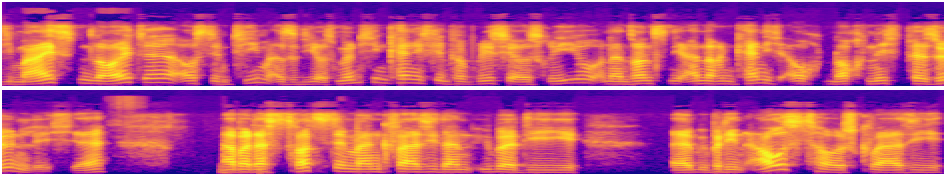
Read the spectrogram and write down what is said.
die meisten Leute aus dem Team, also die aus München kenne ich, den Fabricio aus Rio und ansonsten die anderen kenne ich auch noch nicht persönlich, ja. Aber dass trotzdem man quasi dann über die, äh, über den Austausch quasi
